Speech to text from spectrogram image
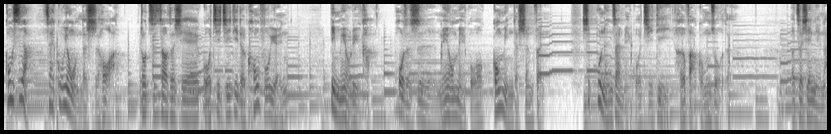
公司啊，在雇佣我们的时候啊，都知道这些国际基地的空服员并没有绿卡，或者是没有美国公民的身份，是不能在美国基地合法工作的。而这些年来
